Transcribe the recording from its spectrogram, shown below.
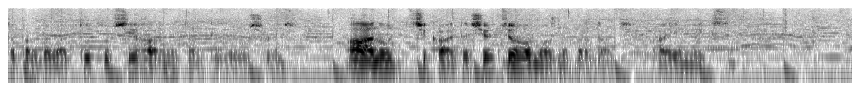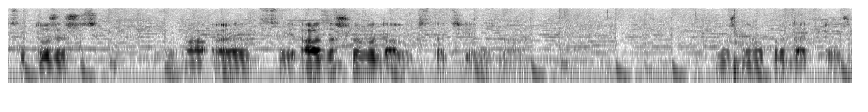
це продавати. Тут всі гарні танки залишились. А, ну чекайте, ще в цього можна продати. AMX. Це теж щось. А, е, це... а за що його дали, кстати, я не знаю. Можна його продати теж.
